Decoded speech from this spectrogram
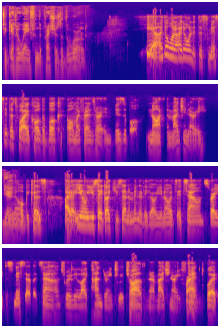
to get away from the pressures of the world? Yeah, I don't want to, I don't want to dismiss it. That's why I called the book "All My Friends Are Invisible, Not Imaginary." Yeah, you know, because I, you know, you said like you said a minute ago, you know, it's it sounds very dismissive. It sounds really like pandering to a child and their imaginary friend. But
